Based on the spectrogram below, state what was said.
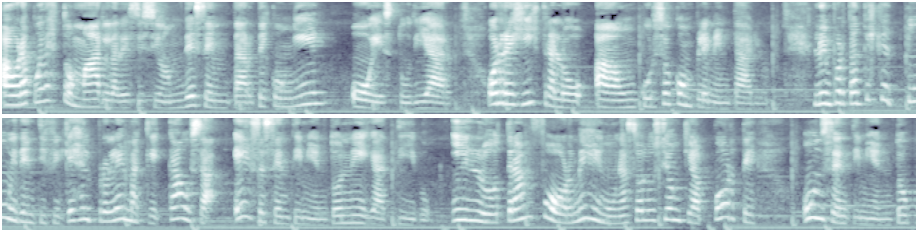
ahora puedes tomar la decisión de sentarte con él o estudiar o regístralo a un curso complementario. Lo importante es que tú identifiques el problema que causa ese sentimiento negativo y lo transformes en una solución que aporte un sentimiento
